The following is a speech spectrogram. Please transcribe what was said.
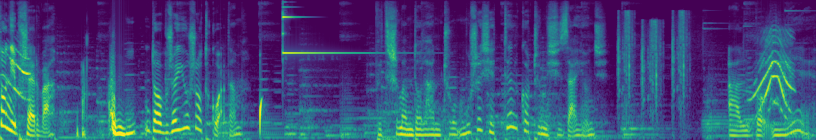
To nie przerwa. Dobrze, już odkładam. Wytrzymam do lunchu, muszę się tylko czymś zająć. Albo nie.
